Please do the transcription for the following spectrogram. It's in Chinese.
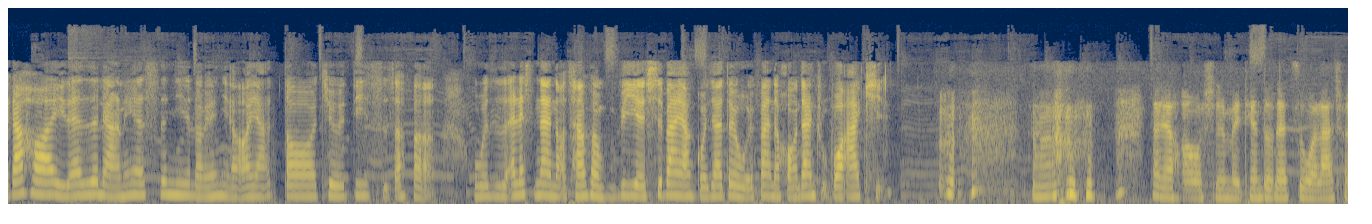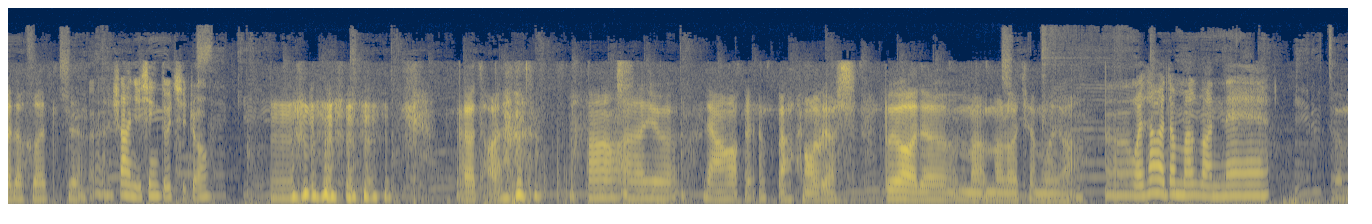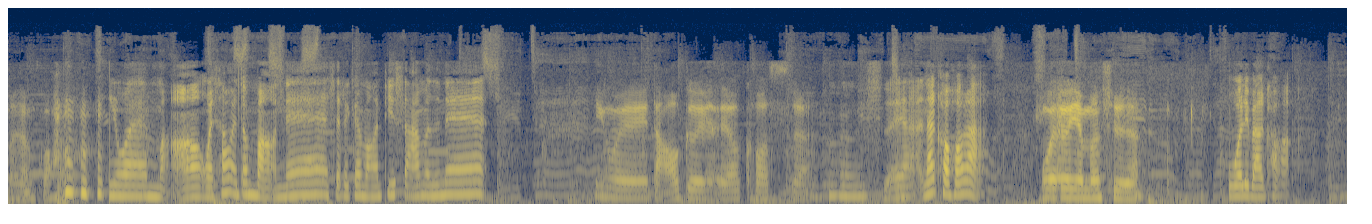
大家好，现在是两零一四年六月二号夜到九点四十分，我是爱丽丝奈脑残粉不毕业，西班牙国家队违犯的黄蛋主播阿 K。嗯，大家好，我是每天都在自我拉扯的盒子。嗯，少女心读取中。嗯，不要吵了。嗯，阿拉有两个，不，半个小时，半个号头没没录节目了。嗯，为啥会得没录呢？都没辰光。因为忙，为啥会得忙呢？在辣盖忙点啥么子呢？因为大学狗还要考试了。嗯，是呀，那考好了？我有一门数学。下个礼拜考。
